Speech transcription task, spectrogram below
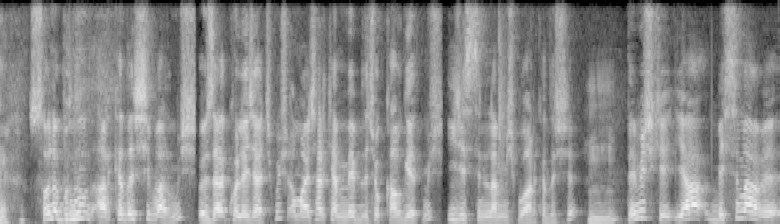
Sonra bunun arkadaşı varmış. Özel kolej açmış ama açarken meble çok kavga etmiş. İyice sinirlenmiş bu arkadaşı. Demiş ki ya Besim abi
